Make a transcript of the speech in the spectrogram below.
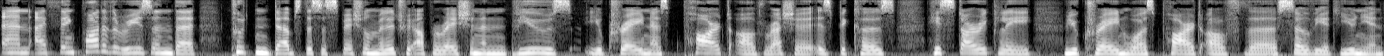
and I think part of the reason that Putin dubs this a special military operation and views Ukraine as part of Russia is because historically Ukraine was part of the Soviet Union.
